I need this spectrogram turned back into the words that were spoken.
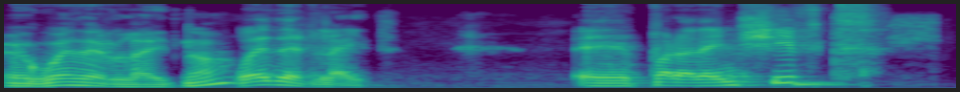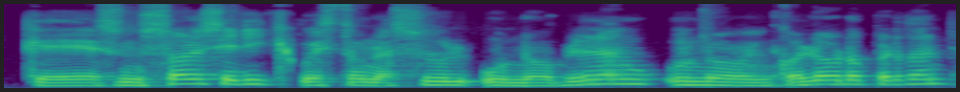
Eh, Weatherlight, ¿no? Weatherlight. Eh, Paradigm Shift, que es un sorcery que cuesta un azul, uno blanco, uno incoloro, perdón,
